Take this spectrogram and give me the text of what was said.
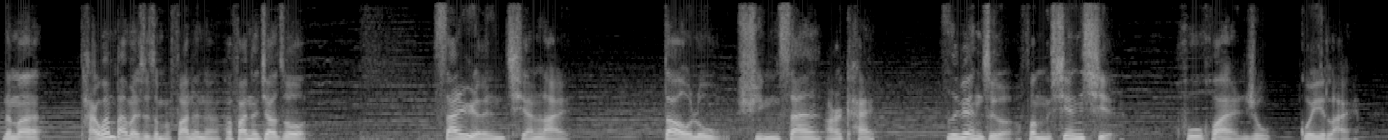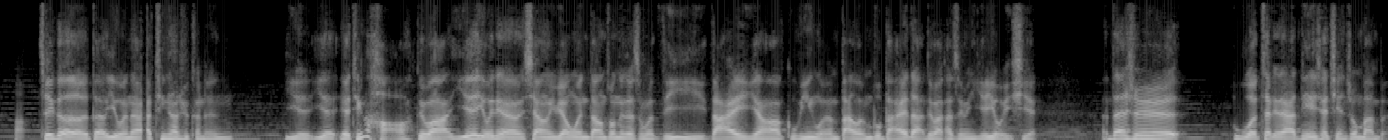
那么台湾版本是怎么翻的呢？它翻的叫做三人前来，道路循山而开，自愿者奉鲜血呼唤入归来。啊，这个的译文呢听上去可能也也也挺好，对吧？也有点像原文当中那个什么 the die 一样啊，古英文半文不白的，对吧？它这边也有一些，但是我再给大家念一下简中版本，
